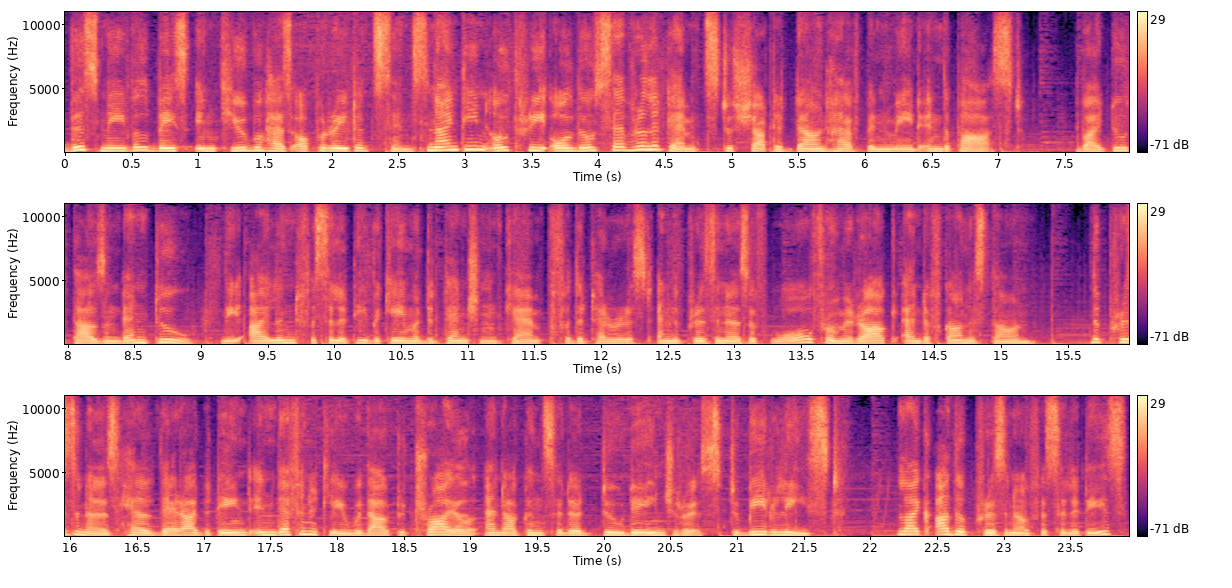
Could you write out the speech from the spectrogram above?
This naval base in Cuba has operated since 1903 although several attempts to shut it down have been made in the past. By 2002, the island facility became a detention camp for the terrorists and the prisoners of war from Iraq and Afghanistan. The prisoners held there are detained indefinitely without a trial and are considered too dangerous to be released. Like other prisoner facilities,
